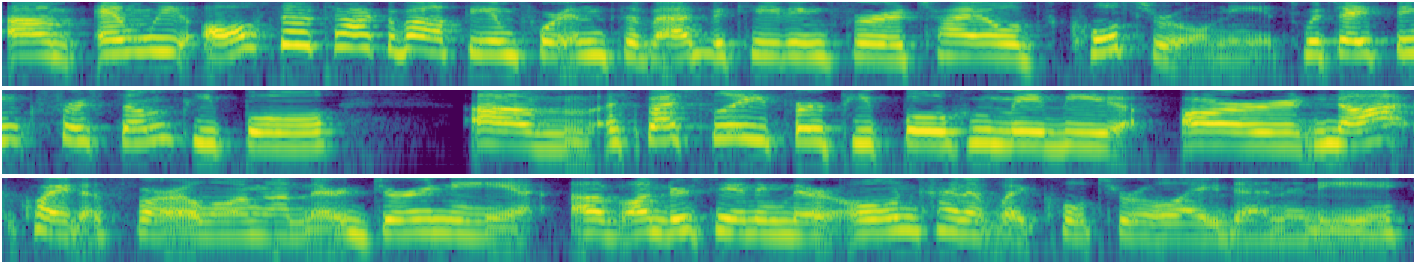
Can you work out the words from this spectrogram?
Um, and we also talk about the importance of advocating for a child's cultural needs, which I think for some people, um, especially for people who maybe are not quite as far along on their journey of understanding their own kind of like cultural identity,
